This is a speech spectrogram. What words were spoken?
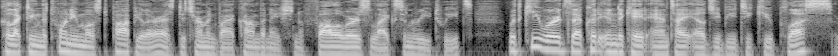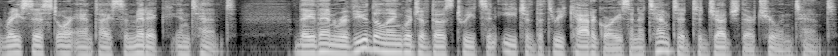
collecting the 20 most popular as determined by a combination of followers, likes, and retweets, with keywords that could indicate anti LGBTQ, racist, or anti Semitic intent. They then reviewed the language of those tweets in each of the three categories and attempted to judge their true intent.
